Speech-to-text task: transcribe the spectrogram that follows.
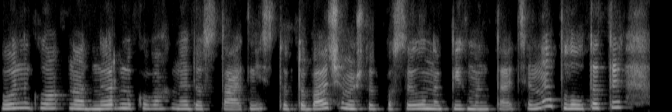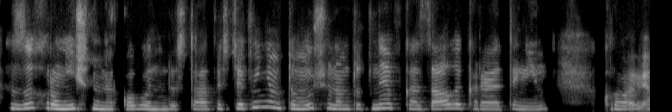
виникла наднирникова недостатність. Тобто бачимо, що тут посилена пігментація. Не плутати з хронічною нирковою недостатністю, як мінімум, тому що нам тут не вказали креатинін крові.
